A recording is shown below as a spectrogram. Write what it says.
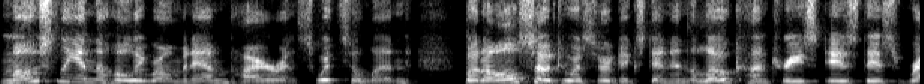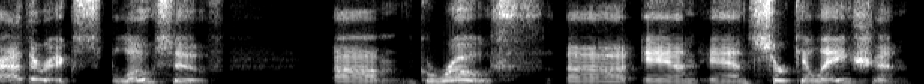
mostly in the Holy Roman Empire and Switzerland, but also to a certain extent in the Low Countries, is this rather explosive um, growth uh, and and circulation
